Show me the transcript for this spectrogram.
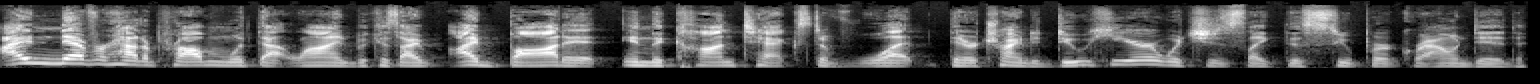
I never had a problem with that line because I I bought it in the context of what they're trying to do here, which is like this super grounded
